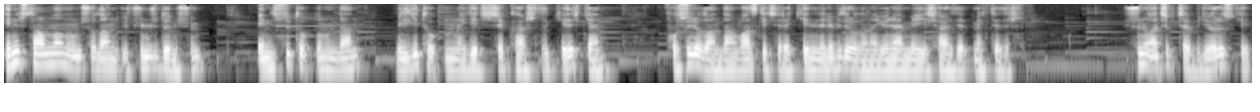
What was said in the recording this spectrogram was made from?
Henüz tamamlanmamış olan üçüncü dönüşüm endüstri toplumundan bilgi toplumuna geçişe karşılık gelirken fosil olandan vazgeçerek yenilenebilir olana yönelmeyi işaret etmektedir. Şunu açıkça biliyoruz ki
